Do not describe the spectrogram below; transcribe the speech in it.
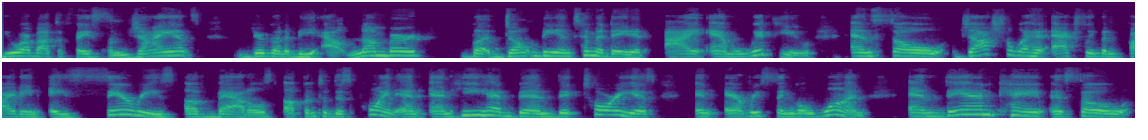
You are about to face some giants. You're going to be outnumbered but don't be intimidated. I am with you. And so Joshua had actually been fighting a series of battles up until this point, and, and he had been victorious in every single one. And then came, and so,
